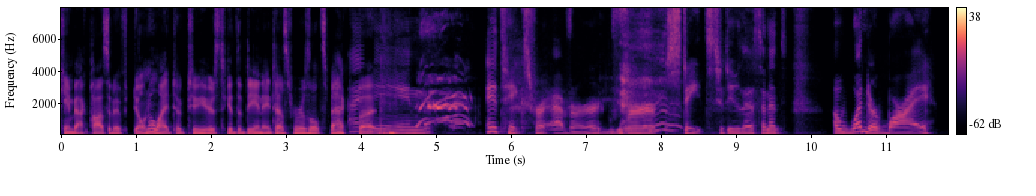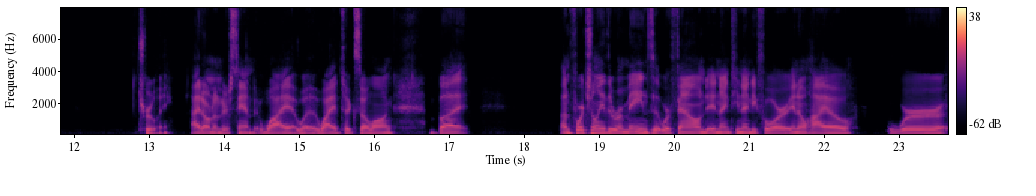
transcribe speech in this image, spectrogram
came back positive. Don't know why it took two years to get the DNA test results back, i but mean it takes forever for states to do this and it's i wonder why truly, I don't understand why it why it took so long. But unfortunately, the remains that were found in 1994 in Ohio were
